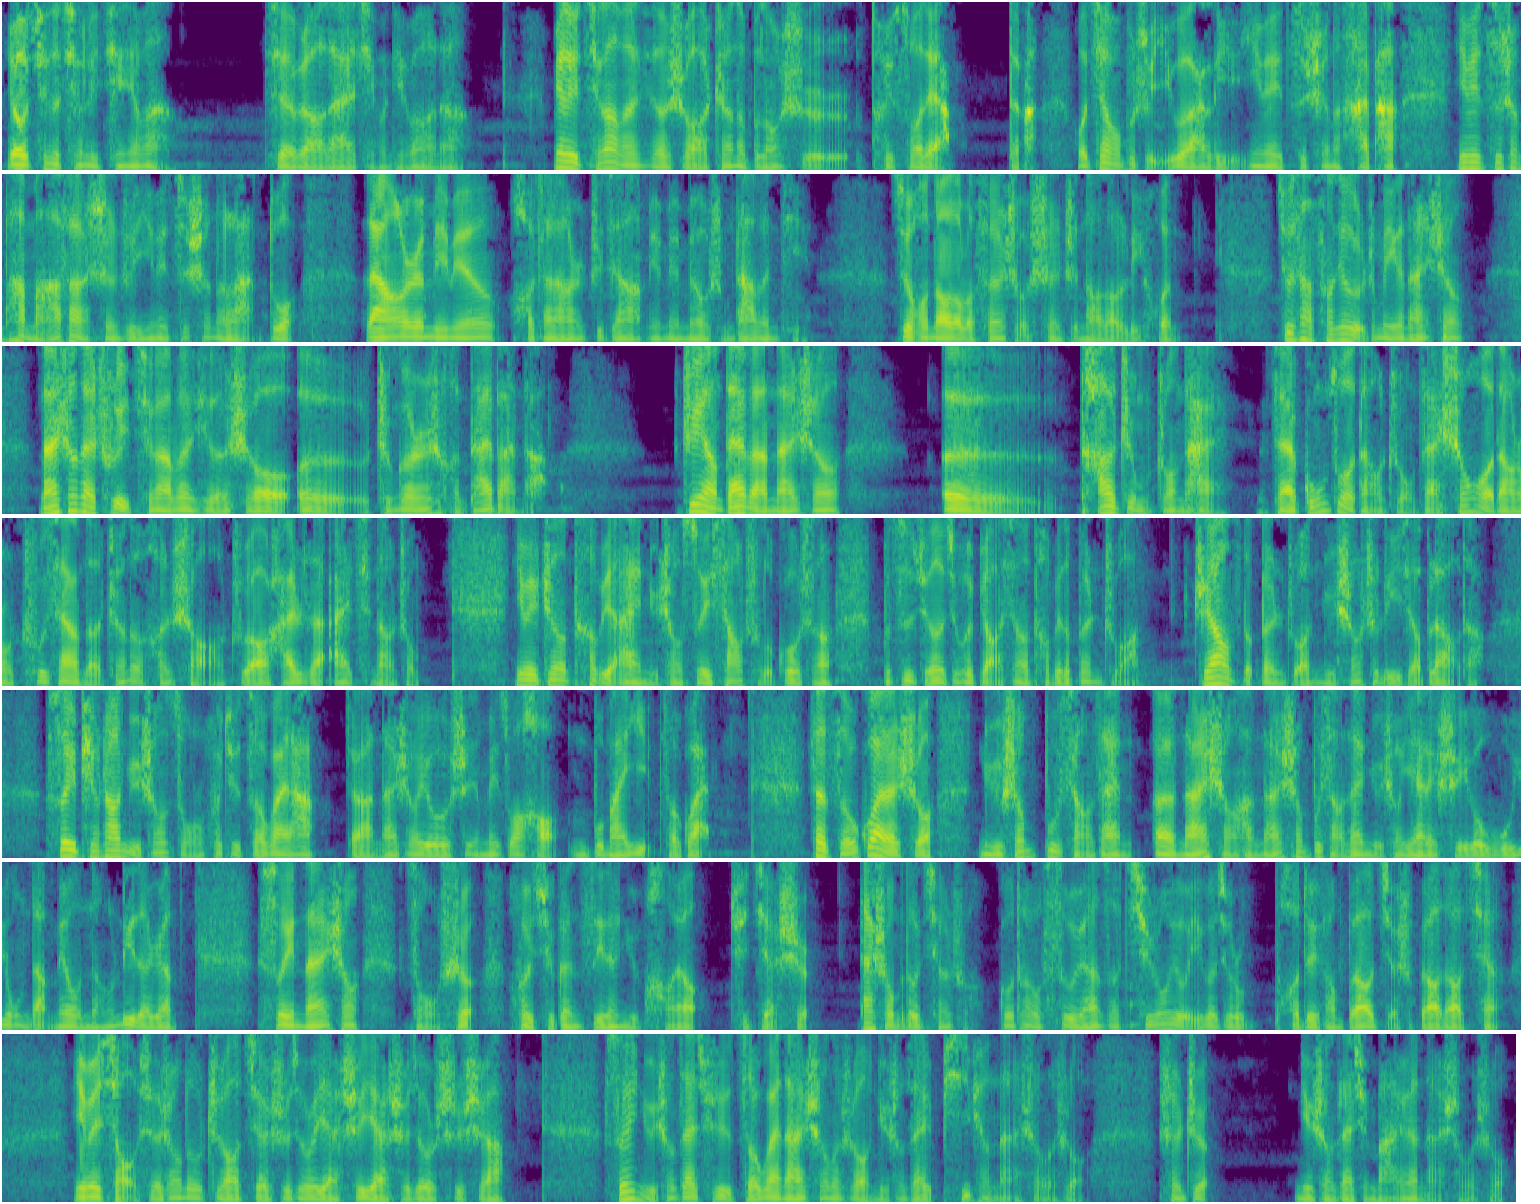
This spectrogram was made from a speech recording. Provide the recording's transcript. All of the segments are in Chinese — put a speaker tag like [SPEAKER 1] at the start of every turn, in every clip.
[SPEAKER 1] 有趣的情侣千千万，解不了的爱情问题问的。面对情感问题的时候，真的不能是退缩的呀，对吧？我见过不止一个案例，因为自身的害怕，因为自身怕麻烦，甚至因为自身的懒惰，两个人明明好像两人之间啊，明明没有什么大问题，最后闹到了分手，甚至闹到了离婚。就像曾经有这么一个男生，男生在处理情感问题的时候，呃，整个人是很呆板的。这样呆板的男生，呃，他的这种状态。在工作当中，在生活当中出现的真的很少，主要还是在爱情当中，因为真的特别爱女生，所以相处的过程不自觉的就会表现的特别的笨拙。这样子的笨拙，女生是理解不了的，所以平常女生总是会去责怪他，对吧？男生有事情没做好，嗯不满意，责怪。在责怪的时候，女生不想在呃，男生哈，男生不想在女生眼里是一个无用的、没有能力的人，所以男生总是会去跟自己的女朋友去解释。但是我们都清楚，沟通有四个原则，其中有一个就是和对方不要解释，不要道歉，因为小学生都知道解释就是掩饰，掩饰就是事实啊。所以女生再去责怪男生的时候，女生在批评男生的时候，甚至女生再去埋怨男生的时候，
